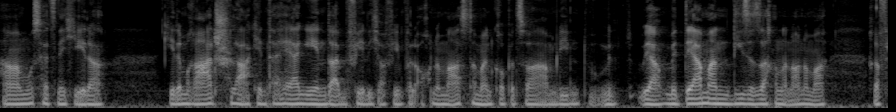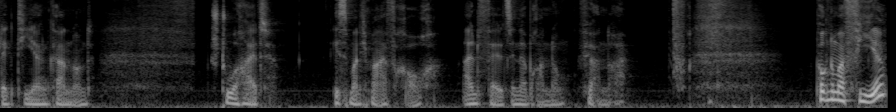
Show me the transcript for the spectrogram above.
aber man muss jetzt nicht jeder, jedem Ratschlag hinterhergehen. Da empfehle ich auf jeden Fall auch eine Mastermind-Gruppe zu haben, die, mit, ja, mit der man diese Sachen dann auch nochmal reflektieren kann. Und Sturheit ist manchmal einfach auch ein Fels in der Brandung für andere. Punkt Nummer vier.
